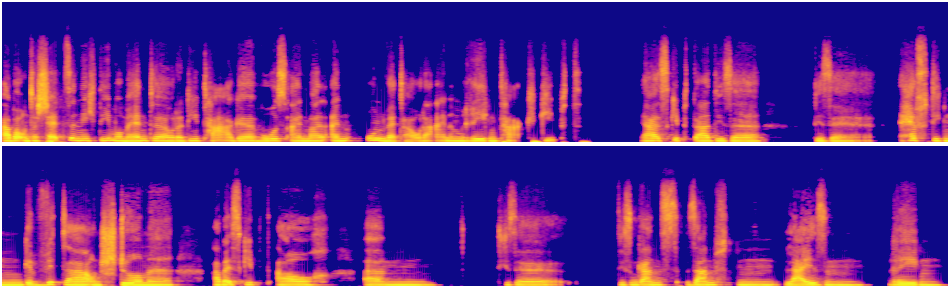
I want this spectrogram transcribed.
Aber unterschätze nicht die Momente oder die Tage, wo es einmal ein Unwetter oder einen Regentag gibt. Ja, es gibt da diese, diese heftigen Gewitter und Stürme, aber es gibt auch ähm, diese, diesen ganz sanften, leisen Regen.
